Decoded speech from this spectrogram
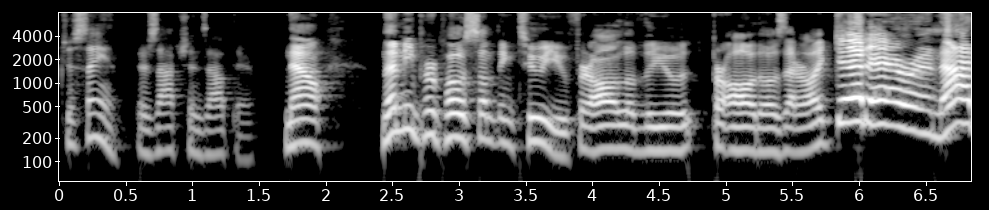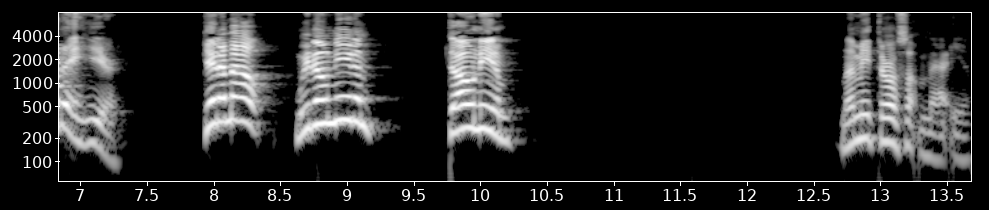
just saying, there's options out there. Now, let me propose something to you for all of you for all of those that are like, get Aaron out of here. Get him out. We don't need him. Don't need him. Let me throw something at you.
